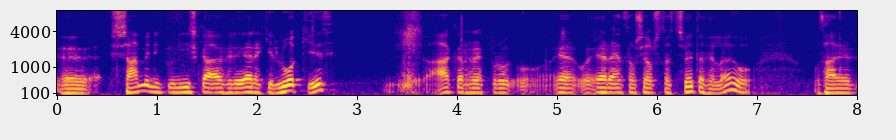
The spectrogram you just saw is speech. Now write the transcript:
Uh, saminningun í Skagafyrði er ekki lokið, Akarreppur er, er ennþá sjálfstætt sveitafélag og, og það er,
